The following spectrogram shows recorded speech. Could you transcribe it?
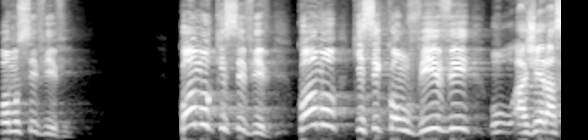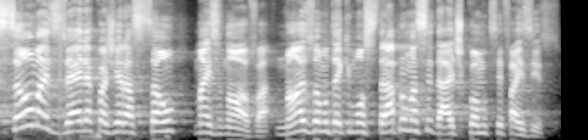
como se vive. Como que se vive? Como que se convive a geração mais velha com a geração mais nova? Nós vamos ter que mostrar para uma cidade como que se faz isso.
